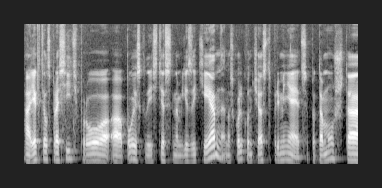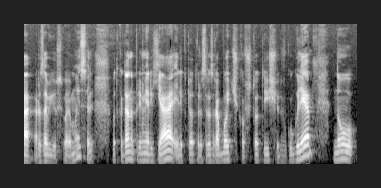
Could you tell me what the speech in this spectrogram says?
А я хотел спросить про поиск на естественном языке, насколько он часто применяется, потому что, разовью свою мысль, вот когда, например, я или кто-то из разработчиков что-то ищет в Гугле, ну,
